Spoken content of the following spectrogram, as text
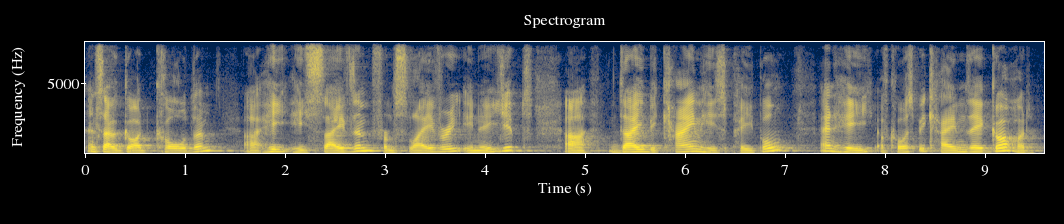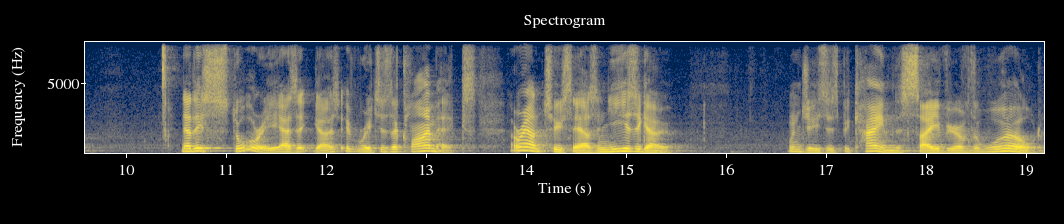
And so God called them. Uh, he, he saved them from slavery in Egypt. Uh, they became his people, and he, of course, became their God. Now, this story, as it goes, it reaches a climax around 2,000 years ago when Jesus became the Saviour of the world,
